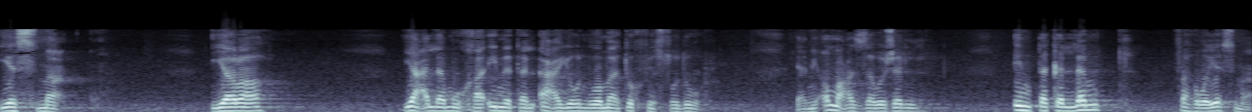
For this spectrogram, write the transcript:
يسمع يرى يعلم خائنة الأعين وما تخفي الصدور. يعني الله عز وجل إن تكلمت فهو يسمع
